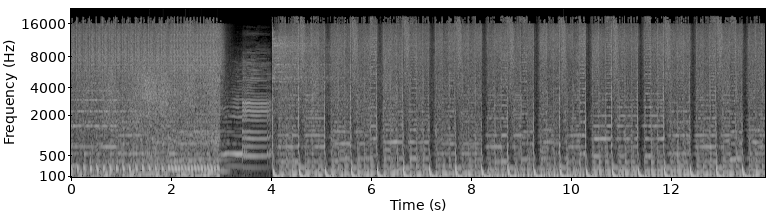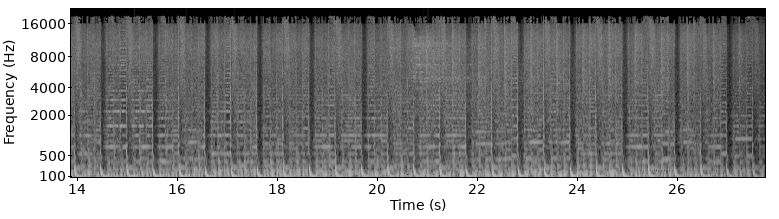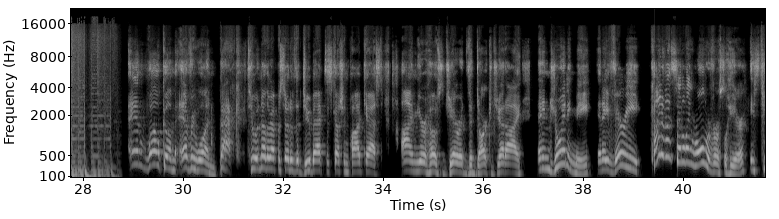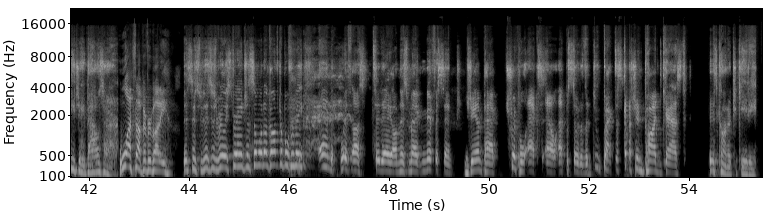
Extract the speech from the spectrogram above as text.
Everyone back to another episode of the Dewback Discussion Podcast. I'm your host, Jared the Dark Jedi, and joining me in a very kind of unsettling role reversal here is TJ Bowser. What's up, everybody? This is this is really strange and somewhat uncomfortable for me. and with us today on this magnificent, jam-packed triple XL episode of the Dewback Discussion Podcast is Connor Chiquiti.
